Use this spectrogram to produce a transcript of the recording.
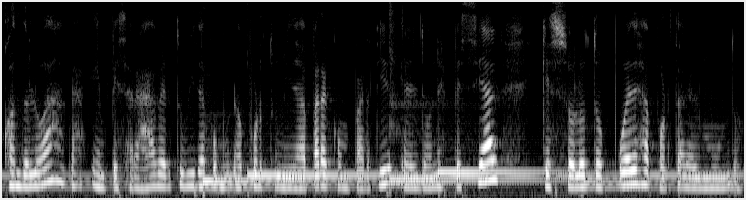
Cuando lo hagas, empezarás a ver tu vida como una oportunidad para compartir el don especial que solo tú puedes aportar al mundo.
